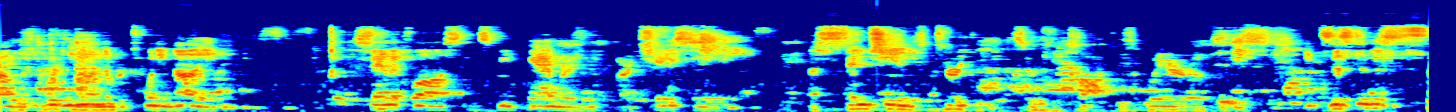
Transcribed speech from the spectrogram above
I was working on, number 29, Santa Claus and Speed Cameron are chasing a sentient turkey, so he can talk, he's aware of his existence.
